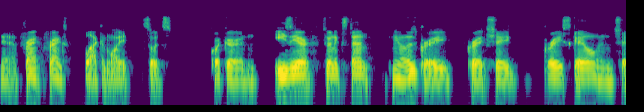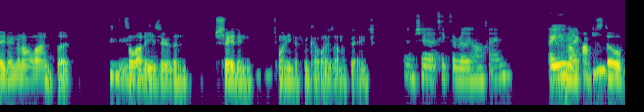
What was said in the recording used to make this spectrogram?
yeah, Frank, Frank's black and white, so it's quicker and easier to an extent. You know, there's gray, gray shade, gray scale and shading and all that, but Mhm. it's a lot easier than shading 20 different colors on a page. I'm sure that takes a really long time. Are you I'm, learning? I'm still,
